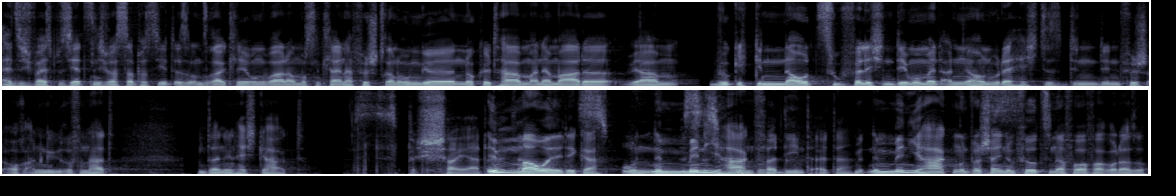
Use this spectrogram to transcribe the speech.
also ich weiß bis jetzt nicht, was da passiert ist. Unsere Erklärung war, da muss ein kleiner Fisch dran rumgenuckelt haben an der Made. Wir haben wirklich genau zufällig in dem Moment angehauen, wo der Hecht den, den Fisch auch angegriffen hat und dann den Hecht gehakt. Das ist bescheuert. Im Alter. Maul, Dicker. Das ist un Mit einem Mini-Haken. Unverdient, Alter. Mit einem Mini-Haken und wahrscheinlich einem 14er Vorfach oder so.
